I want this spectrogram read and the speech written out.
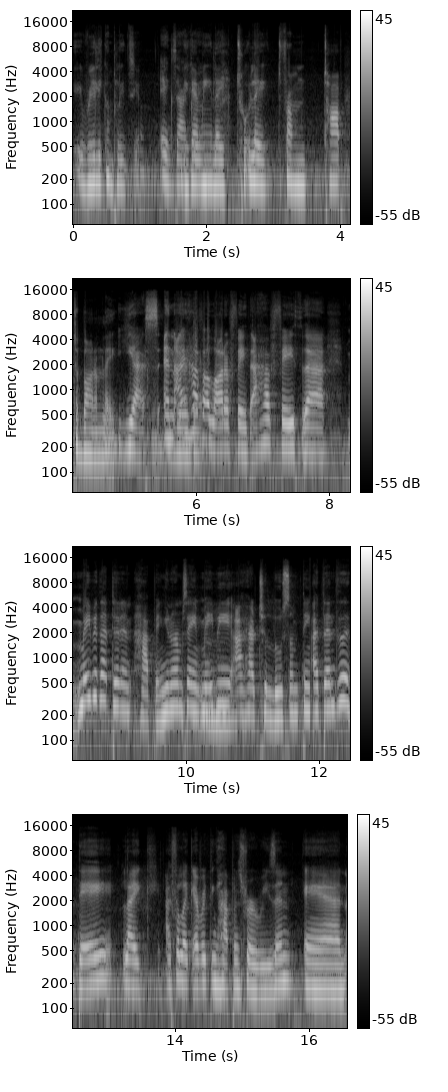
it really completes you. exactly. You get me? Like, to, like from top to bottom, like, Yes, and I have there. a lot of faith. I have faith that maybe that didn't happen. You know what I'm saying? Maybe I had to lose something. At the end of the day, like I feel like everything happens for a reason, and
